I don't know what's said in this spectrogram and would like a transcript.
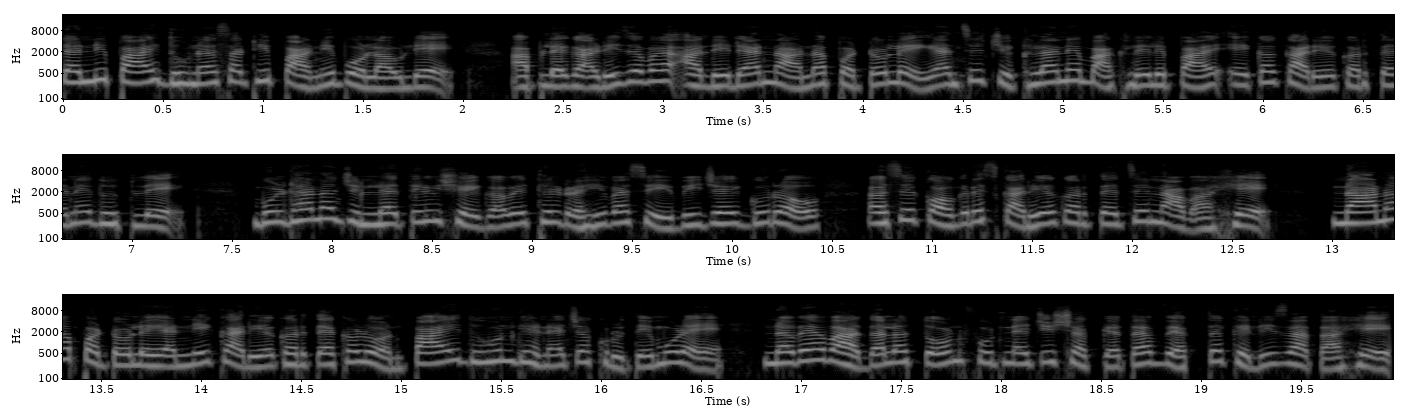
त्यांनी पाय धुण्यासाठी पाणी बोलावले. आपल्या गाडीजवळ आलेल्या नाना पटोले यांचे चिखलाने माखलेले पाय एका कार्यकर्त्याने धुतले. बुलढाणा जिल्ह्यातील शेगाव येथील रहिवासी विजय गुरव असे काँग्रेस कार्यकर्त्याचे नाव आहे. नाना पटोले यांनी कार्यकर्त्याकडून पाय धुवून घेण्याच्या कृतीमुळे नव्या वादाला तोंड फुटण्याची शक्यता व्यक्त केली जात आहे.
